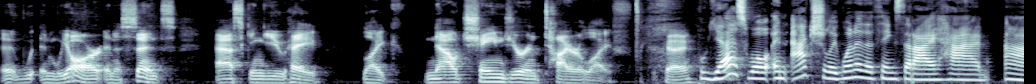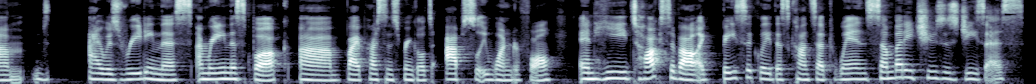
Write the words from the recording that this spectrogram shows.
and we- and we are, in a sense, asking you, hey, like, now change your entire life. Okay. Well, yes. Well, and actually, one of the things that I had, um, I was reading this. I'm reading this book um, by Preston Sprinkle. It's absolutely wonderful, and he talks about like basically this concept when somebody chooses Jesus.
